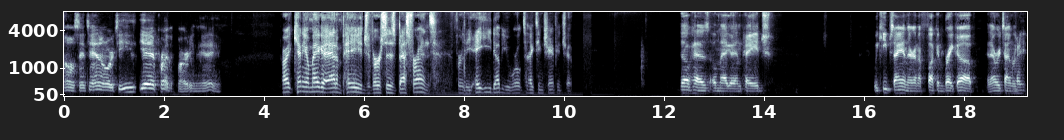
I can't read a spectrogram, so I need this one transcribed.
Oh, Santana Ortiz? Yeah, private party. Hey. All right, Kenny Omega, Adam Page versus Best Friends for the AEW World Tag Team Championship. Dub has Omega and Page. We keep saying they're going to fucking break up, and every time we Right.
